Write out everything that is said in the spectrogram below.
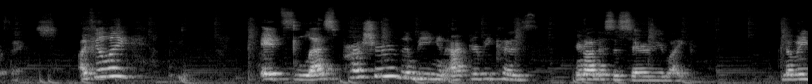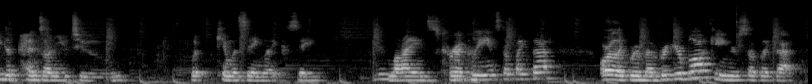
of things? I feel like it's less pressure than being an actor because you're not necessarily like nobody depends on you to what Kim was saying, like say your lines correctly and stuff like that. Or like remember your blocking or stuff like that.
